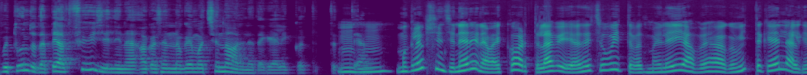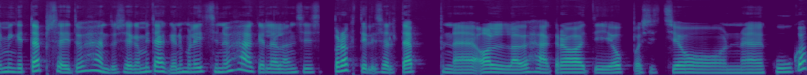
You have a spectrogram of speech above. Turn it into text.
võib tunduda pealt füüsiline, aga see on nagu emotsionaalne tegelikult, et, et mm -hmm. jah. Mhm. ma klõpsin siin erinevaid kaarte läbi ja täitsa huvitav, et ma ei leia peaaegu mitte kellelgi mingeid täpseid ühendusi ega midagi. nüüd ma leidsin ühe, kellel on siis praktiliselt täpne alla ühe kraadi opositsioon äh, kuuga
